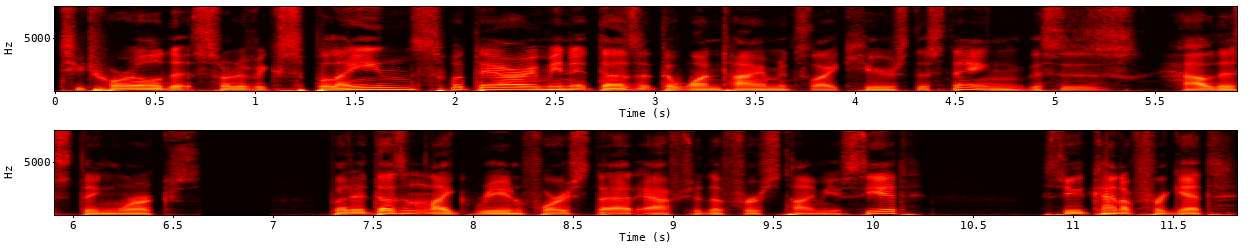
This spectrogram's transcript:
tutorial that sort of explains what they are. I mean, it does it the one time. It's like, here's this thing. This is how this thing works. But it doesn't like reinforce that after the first time you see it. So you kind of forget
